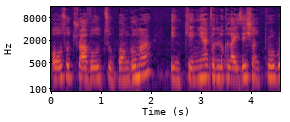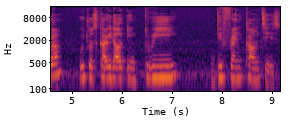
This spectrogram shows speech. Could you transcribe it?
also traveled to Bungoma in Kenya for the localization program, which was carried out in three different counties.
